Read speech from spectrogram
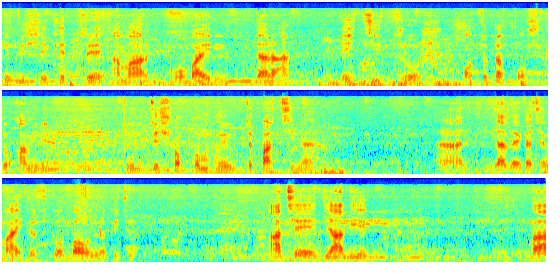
কিন্তু সেক্ষেত্রে আমার মোবাইল দ্বারা এই চিত্র অতটা স্পষ্ট আমি তুলতে সক্ষম হয়ে উঠতে পারছি না। যাদের কাছে মাইক্রোস্কোপ বা অন্য কিছু আছে যা দিয়ে বা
